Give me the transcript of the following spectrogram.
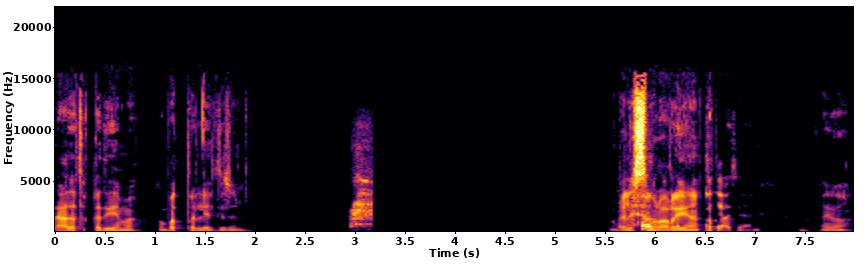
لعاداته القديمة وبطل يلتزم الاستمرارية انقطعت يعني. أيوه.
